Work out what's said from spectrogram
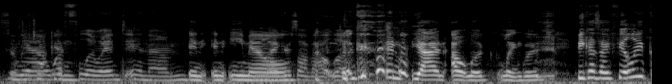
So we yeah, talk we're fluent in um in, in email. Microsoft Outlook. and yeah, an Outlook language. Because I feel like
